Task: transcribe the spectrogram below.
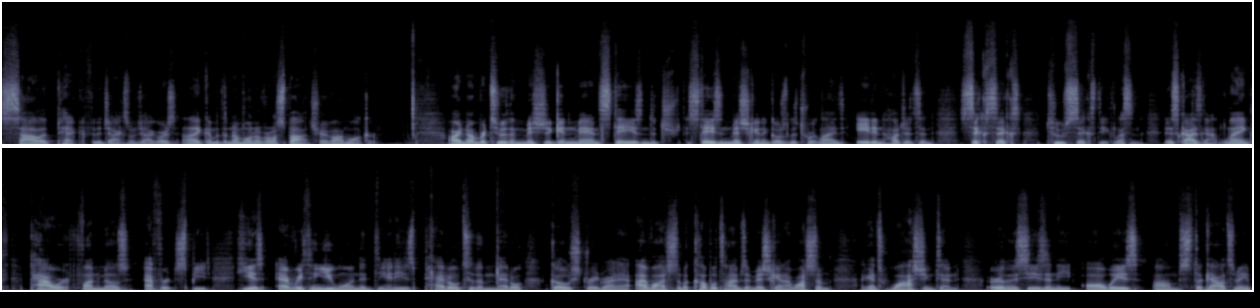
solid pick for the Jacksonville Jaguars. And I like him at the number one overall spot, Travon Walker. All right, number two, the Michigan man stays in Detroit, stays in Michigan and goes to the Detroit Lions. Aidan Hutchinson, 6'6", 260. Listen, this guy's got length, power, fundamentals, effort, speed. He is everything you want in the DN. He is pedal to the metal, go straight right at. I've watched him a couple times at Michigan. I watched him against Washington early in the season. He always um, stuck out to me.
